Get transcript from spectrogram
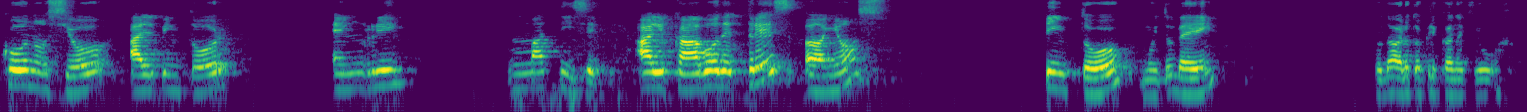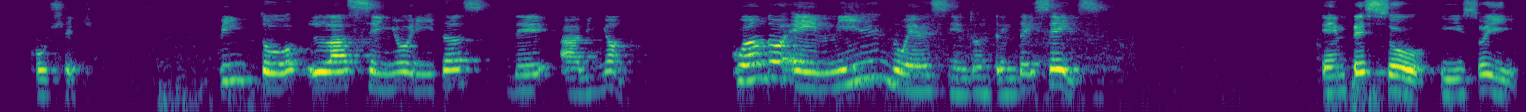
conoció al pintor Henri Matisse. Al cabo de três anos, pintou, muito bem. Toda hora eu estou clicando aqui o colchete. Pintou Las Senhoritas de Avignon. Quando em 1936 começou isso aí,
